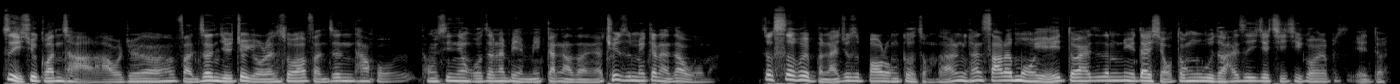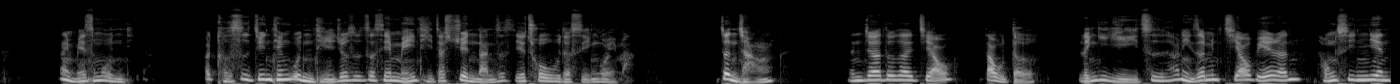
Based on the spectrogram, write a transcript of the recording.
自己去观察啦。我觉得，反正也就有人说，反正他活同性恋活在那边也没干扰到人，确实没干扰到我嘛。这社会本来就是包容各种的，你看杀人魔也一堆，还是这么虐待小动物的，还是一些奇奇怪怪，不是也一堆？那也没什么问题啊。啊，可是今天问题就是这些媒体在渲染这些错误的行为嘛。正常，人家都在教道德、仁义礼智，啊，你这边教别人同性恋，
